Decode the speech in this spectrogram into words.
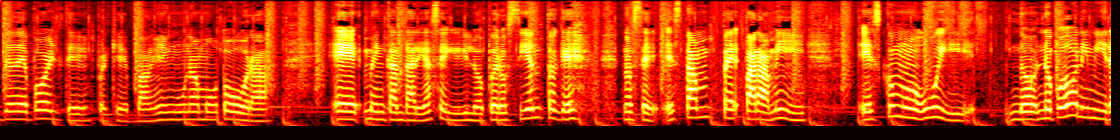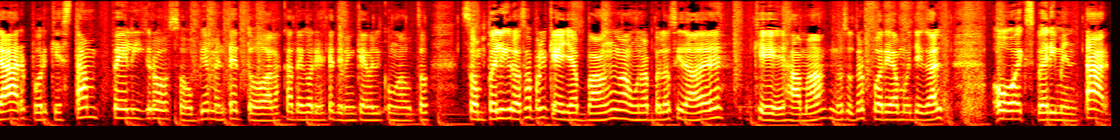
deporte, porque van en una motora, eh, me encantaría seguirlo, pero siento que, no sé, es tan, para mí, es como, uy, no, no puedo ni mirar porque es tan peligroso. Obviamente todas las categorías que tienen que ver con autos son peligrosas porque ellas van a unas velocidades que jamás nosotros podríamos llegar o experimentar.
